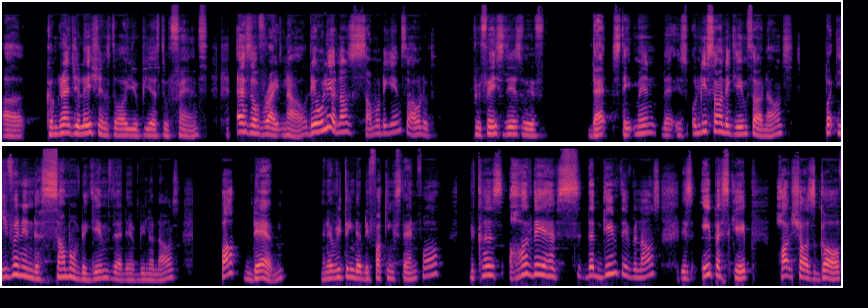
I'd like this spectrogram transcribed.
Uh congratulations to all you PS2 fans. As of right now, they only announced some of the games, so I want to preface this with that statement that is only some of the games are announced. But even in the some of the games that have been announced, fuck them and everything that they fucking stand for. Because all they have, the games they've announced is Ape Escape, Hot Shots Golf,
